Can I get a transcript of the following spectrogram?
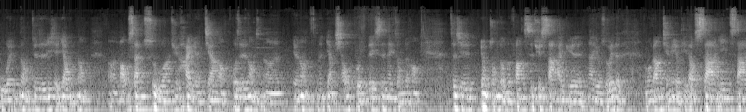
五味那种就是一些药那种。呃，茅山术啊，去害人家哦，或者是那种呃，有那种什么养小鬼类似那种的哦，这些用种种的方式去杀害别人。那有所谓的，我们刚刚前面有提到杀因、杀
